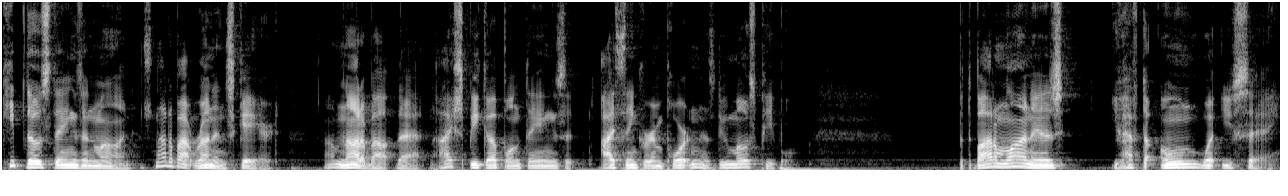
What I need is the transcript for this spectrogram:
Keep those things in mind. It's not about running scared. I'm not about that. I speak up on things that I think are important, as do most people. But the bottom line is you have to own what you say.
